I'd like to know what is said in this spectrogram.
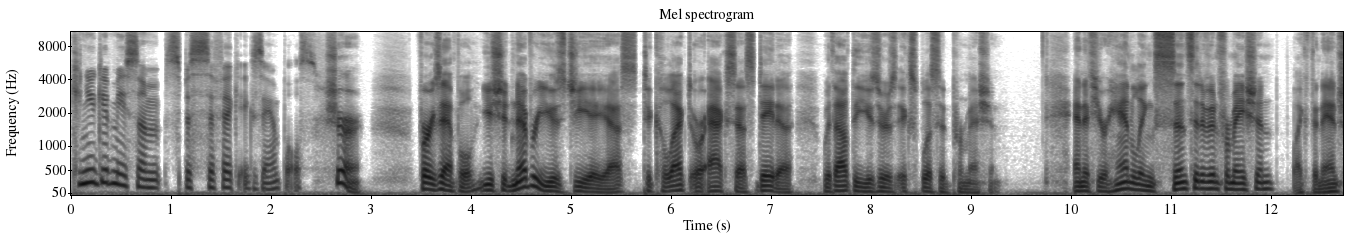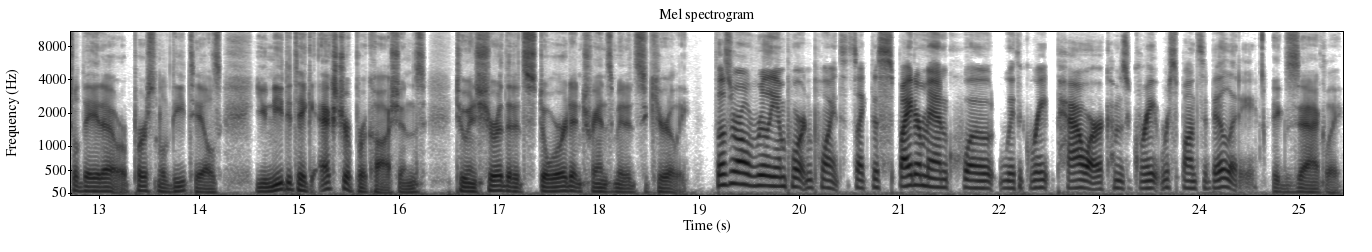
Can you give me some specific examples? Sure. For example, you should never use GAS to collect or access data without the user's explicit permission. And if you're handling sensitive information, like financial data or personal details, you need to take extra precautions to ensure that it's stored and transmitted securely. Those are all really important points. It's like the Spider-Man quote, with great power comes great responsibility. Exactly.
